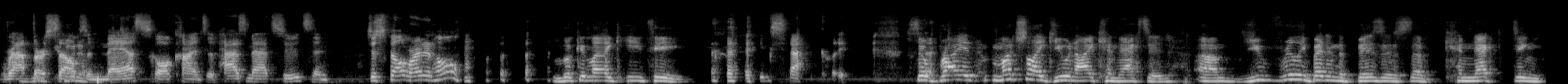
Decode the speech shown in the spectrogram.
Wrapped you ourselves in masks, all kinds of hazmat suits, and just felt right at home. Looking like ET. exactly so brian much like you and i connected um, you've really been in the business of connecting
